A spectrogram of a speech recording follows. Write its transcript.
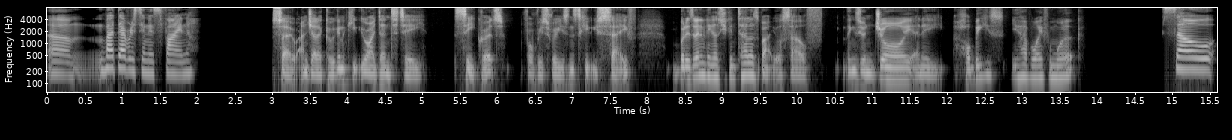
Um, but everything is fine. So, Angelica, we're going to keep your identity secret for obvious reasons to keep you safe. But is there anything else you can tell us about yourself? Things you enjoy? Any hobbies you have away from work? So,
